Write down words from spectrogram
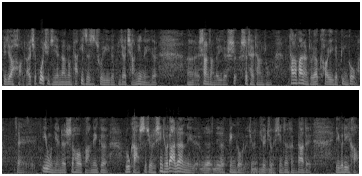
比较好的，而且过去几年当中，它一直是处于一个比较强劲的一个呃上涨的一个事事态当中。它的发展主要靠一个并购嘛。在一五年的时候，把那个卢卡斯就是星球大战那个那个并购了，就就就形成很大的一个利好。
